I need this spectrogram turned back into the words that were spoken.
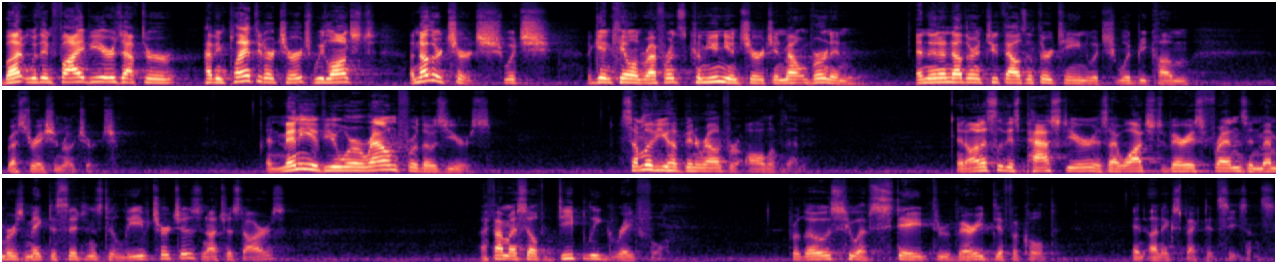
But within five years after having planted our church, we launched another church, which, again, Kalen referenced, Communion Church in Mount Vernon, and then another in 2013, which would become Restoration Road Church. And many of you were around for those years. Some of you have been around for all of them. And honestly, this past year, as I watched various friends and members make decisions to leave churches, not just ours, I found myself deeply grateful for those who have stayed through very difficult and unexpected seasons.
